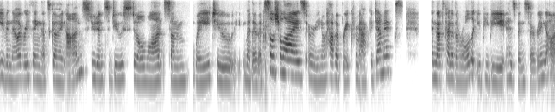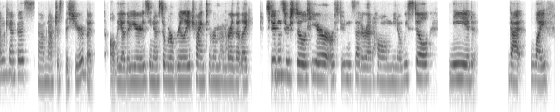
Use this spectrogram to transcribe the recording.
even though everything that's going on students do still want some way to whether that's socialize or you know have a break from academics and that's kind of the role that UPB has been serving on campus, um, not just this year, but all the other years. You know, so we're really trying to remember that like students are still here or students that are at home. You know, we still need that life,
